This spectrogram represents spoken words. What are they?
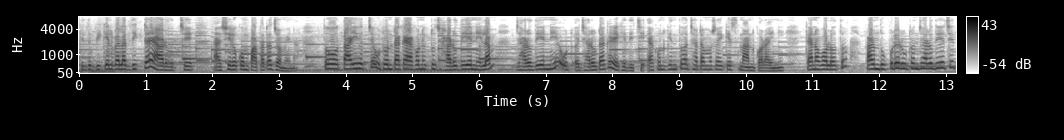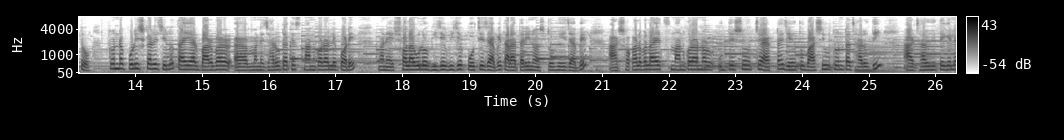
কিন্তু বিকেলবেলার দিকটায় আর হচ্ছে সেরকম পাতাটা জমে না। তো তাই হচ্ছে উঠোনটাকে এখন একটু ঝাড়ু দিয়ে নিলাম। ঝাড়ু দিয়ে নিয়ে ঝাড়ুটাকে রেখে দিচ্ছি। এখন কিন্তু আর ঝাঁটামশাইকে স্নান করাইনি। কেন বলো তো? কারণ দুপুরের উঠোন ঝাড়ু দিয়েছি তো। উঠোনটা পরিষ্কারই ছিল, তাই আর বারবার মানে ঝাড়ুটাকে স্নান করালে পরে মানে শলাগুলো ভিজে ভিজে পচে যাবে, তাড়াতাড়ি নষ্ট হয়ে যাবে। আর সকালবেলায় স্নান করানোর উদ্দেশ্য হচ্ছে একটাই, যেহেতু বাসি উঠোনটা ঝাড়ু দিই। আর ঝাড়ু দিতে গেলে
